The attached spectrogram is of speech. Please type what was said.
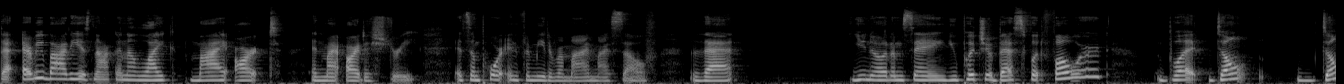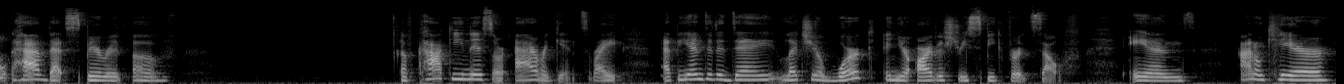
that everybody is not going to like my art and my artistry. It's important for me to remind myself that you know what I'm saying? You put your best foot forward, but don't don't have that spirit of of cockiness or arrogance, right? At the end of the day, let your work and your artistry speak for itself. And I don't care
